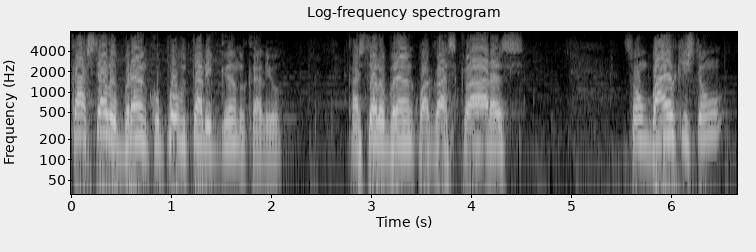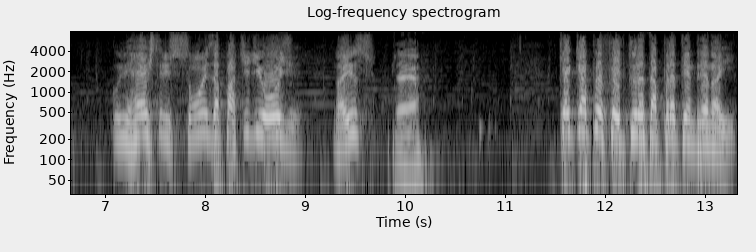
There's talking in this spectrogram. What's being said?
Castelo Branco, o povo tá ligando, Calil. Castelo Branco, Águas Claras, são bairros que estão com restrições a partir de hoje, não é isso? É. O que, é que a prefeitura está pretendendo aí?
